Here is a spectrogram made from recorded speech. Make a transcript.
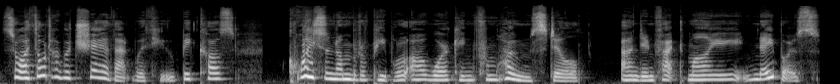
So I thought I would share that with you because quite a number of people are working from home still. And in fact, my neighbours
